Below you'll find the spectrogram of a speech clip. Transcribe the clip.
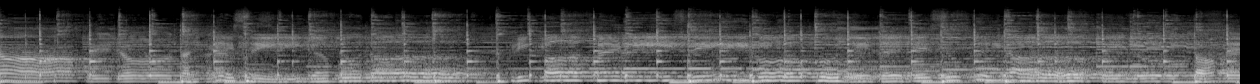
આપજો ધન્ય શ્રી યમુના કૃપા કરી શ્રી ગોકુલ વ્રજ સુખ તમે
